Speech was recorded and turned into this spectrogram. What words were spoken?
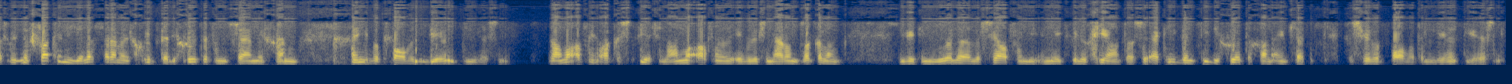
as mens nou vat in die hele vleermuis groep dat die grootte van die vleermuis gaan eintlik bepaal wat die lewensdier is nie. Dan maar af van elke spesies en dan maar af van evolusionêre ontwikkeling. Jy weet in hoe hulle hulle self in die in die ekologie aanpas. So ek dink nie die grootte gaan eintlik gesê bepaal wat 'n lewensdier is nie.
